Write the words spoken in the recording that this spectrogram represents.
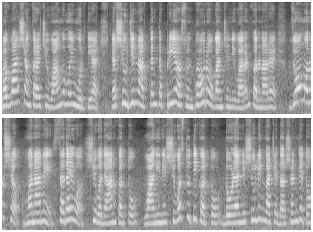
भगवान शंकराची वाङ्मयी मूर्ती आहे. या शिवजींना अत्यंत प्रिय असून भवरोगांचे निवारण करणारे आहे. जो मनुष्य मनाने सदैव शिवध्यान करतो वाणीने शिवस्तुती करतो डोळ्यांनी शिवलिंगाचे दर्शन घेतो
